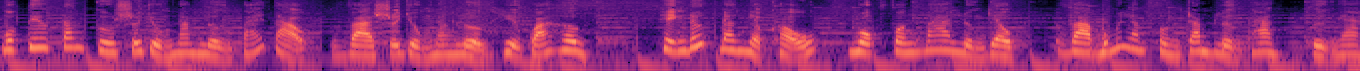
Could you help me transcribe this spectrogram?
mục tiêu tăng cường sử dụng năng lượng tái tạo và sử dụng năng lượng hiệu quả hơn. Hiện Đức đang nhập khẩu 1 phần 3 lượng dầu và 45% lượng than từ Nga.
